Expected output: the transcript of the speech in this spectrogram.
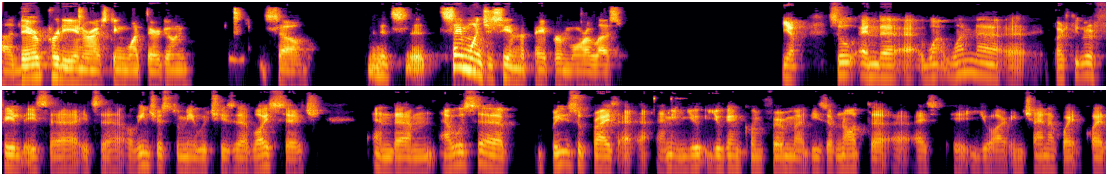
Uh, they're pretty interesting what they're doing. So, and it's, it's same ones you see in the paper, more or less. Yep. So, and uh, one, one uh, particular field is uh, it's uh, of interest to me, which is uh, voice search. And um, I was uh, pretty surprised. I, I, mean, you you can confirm uh, these are not uh, as you are in China quite quite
